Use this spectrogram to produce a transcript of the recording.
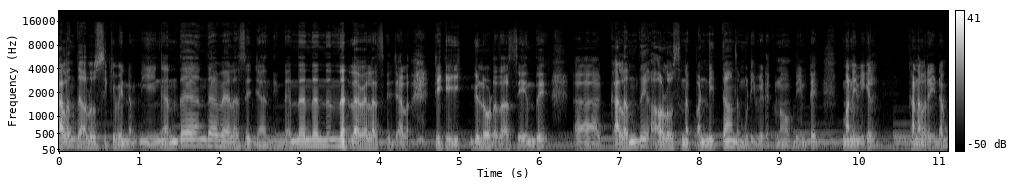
கலந்து ஆலோசிக்க வேண்டும். நீ இங்கே எந்த வேலை செஞ்சால் நீ இந்த இந்த வேலை செஞ்சாலும் நீங்கள் எங்களோட தான் சேர்ந்து கலந்து ஆலோசனை பண்ணித்தான் அந்த முடிவு எடுக்கணும் அப்படின்ட்டு மனைவிகள் கணவரிடம்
